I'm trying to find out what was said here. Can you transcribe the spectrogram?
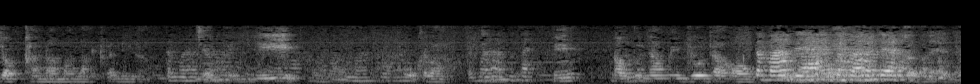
ကြောင့်ခန္ဓာမှာလာထွက်နေတာကျန်တယ်ဒီတမန်ဟုတ်ကလားတမန်ဟင် နောက်သူညာမင်းပြောတာအောင်တမန်ဗျာတမန်ဗျာတ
